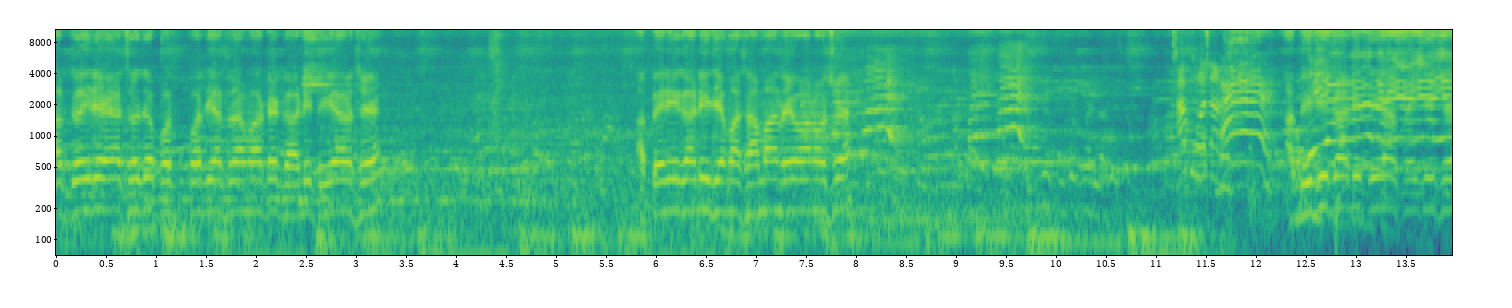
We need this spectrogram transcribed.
આપ જોઈ રહ્યા છો જો પદ પદયાત્રા માટે ગાડી તૈયાર છે. આ પહેલી ગાડી જેમાં સામાન રહેવાનો છે. આ બીજી ગાડી તૈયાર થઈ ગઈ છે.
